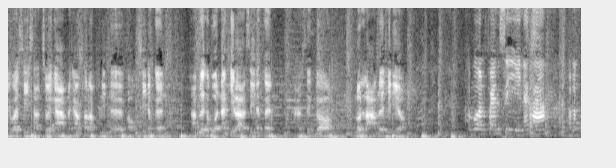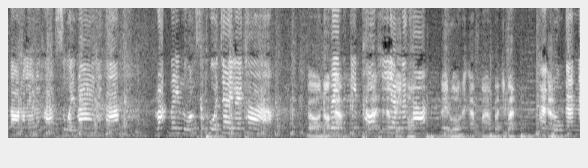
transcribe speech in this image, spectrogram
รียกว่าสีสันสวยงามนะครับสำหรับลีดเดอร์ของสีน้ำเงิน ตามด้วยขบวนนักกีฬาสีน้ำเงินอ่าซึ่งก็ล้นหลามเลยทีเดียว ขบวนแฟนซีนะคะกำลังตามมาแล้วนะคะ สวยมากนะคะ รักในหลวงสุดหัวใจเลยค่ะ ก็น้อมนเศรษฐกิจพอเพียงนะคะในหลวงนะครับมาปฏิบัติอ่านะครัโคบรงการใน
